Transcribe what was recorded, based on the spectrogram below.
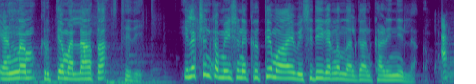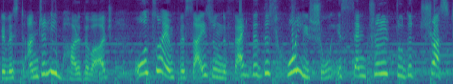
എണ്ണം കൃത്യമല്ലാത്ത സ്ഥിതി. ഇലക്ഷൻ കമ്മീഷന് കൃത്യമായ വിശദീകരണം നൽകാൻ കഴിഞ്ഞില്ല Activist Anjali Bharadwaj also emphasized on the fact that this whole issue is central to the trust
